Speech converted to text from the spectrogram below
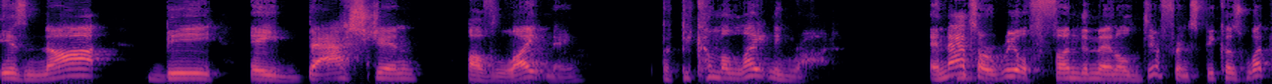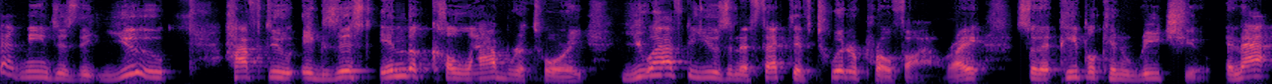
is not be a bastion of lightning, but become a lightning rod. And that's a real fundamental difference because what that means is that you have to exist in the collaboratory. You have to use an effective Twitter profile, right? So that people can reach you. And that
